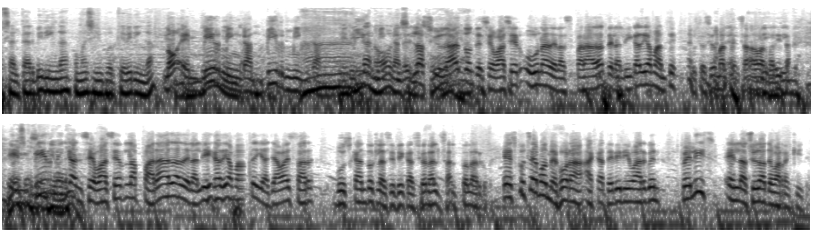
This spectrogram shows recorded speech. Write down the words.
saltar viringa? ¿Cómo así? ¿Por qué viringa? No, en Birmingham, Birmingham. Birmingham no, Birmingham ni es se la ciudad ya. donde se va a hacer una de las paradas de la Liga Diamante. Usted sí es mal pensado, Barbarita. En. Birmingham se va a hacer la parada de la Liga Diamante y allá va a estar buscando clasificación al salto largo. Escuchemos mejor a, a Caterina Ibargüen, feliz en la ciudad de Barranquilla.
